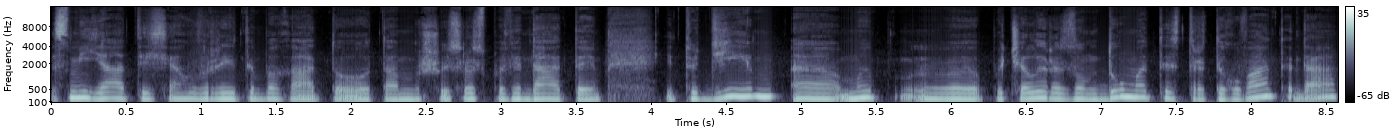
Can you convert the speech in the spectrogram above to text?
сміятися, говорити багато, там щось розповідати. І тоді е, ми е, почали разом думати, стратегувати. Да?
